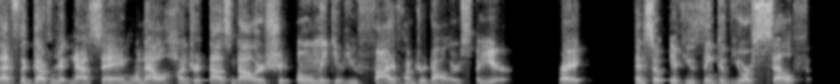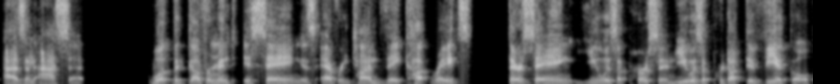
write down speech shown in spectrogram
that's the government now saying, well, now $100,000 should only give you $500 a year, right? And so if you think of yourself as an asset, what the government is saying is every time they cut rates, they're saying you as a person, you as a productive vehicle,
